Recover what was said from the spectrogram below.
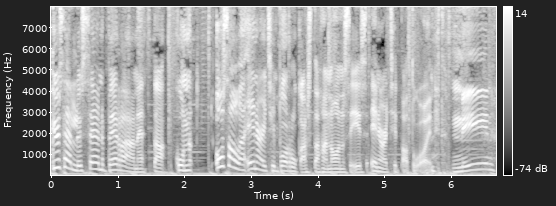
kysellyt sen perään, että kun osalla Energyn porukastahan on siis Energy-tatuoinnit. Niin,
